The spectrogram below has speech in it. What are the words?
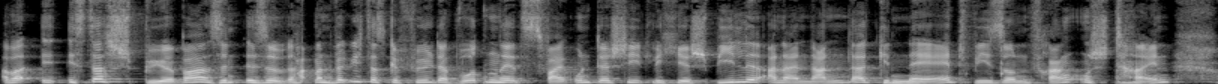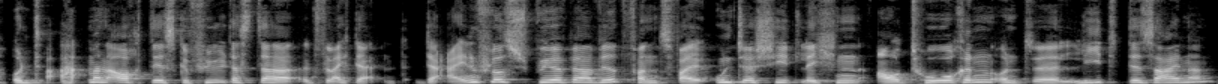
aber ist das spürbar? Sind, also, hat man wirklich das Gefühl, da wurden jetzt zwei unterschiedliche Spiele aneinander genäht, wie so ein Frankenstein? Und hat man auch das Gefühl, dass da vielleicht der, der Einfluss spürbar wird von zwei unterschiedlichen Autoren und äh, Lead-Designern?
